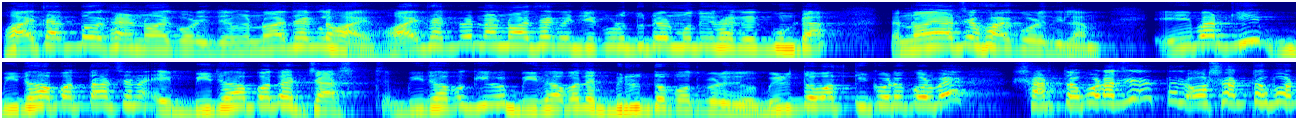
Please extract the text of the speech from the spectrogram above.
হয় থাকতো, এখানে নয় করে দিলাম নয় থাকলে হয়। হয় থাকবে না, নয় থাকবে, যে কোনো দুটোর মধ্যেই থাকবে গুণটা। তা নয় আছে, হয় করে দিলাম। এইবার কি বিধবা পদটা আছে না? এই বিধবা পদের জাস্ট বিধবা কী করবে বিধবা পদের বিরুদ্ধ পদ করে দেবো। বিরুদ্ধ পদ কী করে করবে? স্বার্থপর আছে? তাহলে অস্বার্থপর।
